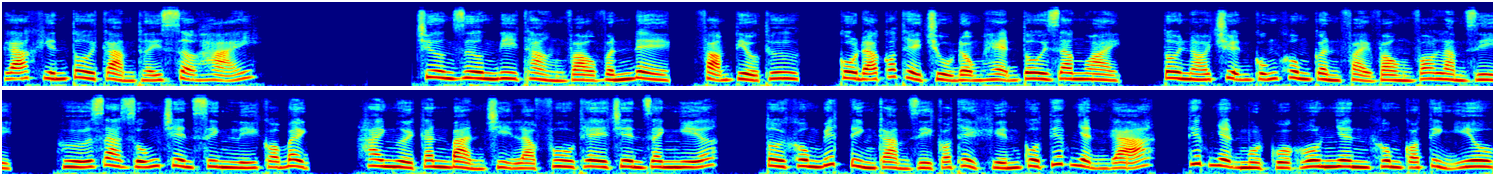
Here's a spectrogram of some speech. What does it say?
gã khiến tôi cảm thấy sợ hãi. Trương Dương đi thẳng vào vấn đề, Phạm Tiểu Thư, cô đã có thể chủ động hẹn tôi ra ngoài, tôi nói chuyện cũng không cần phải vòng vo làm gì, hứa ra dũng trên sinh lý có bệnh, hai người căn bản chỉ là phu thê trên danh nghĩa, tôi không biết tình cảm gì có thể khiến cô tiếp nhận gã, tiếp nhận một cuộc hôn nhân không có tình yêu,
